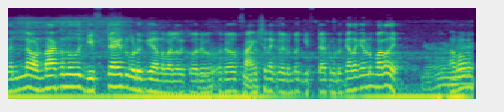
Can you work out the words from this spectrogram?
ഇതെല്ലാം ഉണ്ടാക്കുന്നത് ഗിഫ്റ്റായിട്ട് കൊടുക്കുകയാണ് പലർക്കും. ഒരു ഒരു ഫംഗ്ഷനൊക്കെ വരുമ്പോൾ ഗിഫ്റ്റായിട്ട് കൊടുക്കുക എന്നൊക്കെ എന്നോട് പറഞ്ഞു. ഞാനങ്ങനെ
